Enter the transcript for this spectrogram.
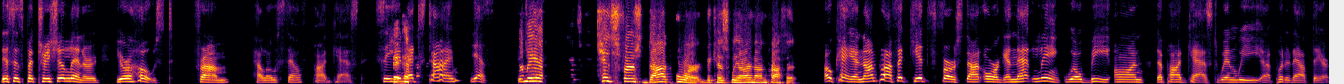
This is patricia leonard your host from hello self podcast See you next time. Yes. Did you? kidsfirst.org because we are a nonprofit. Okay, a nonprofit kidsfirst.org. And that link will be on the podcast when we uh, put it out there.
